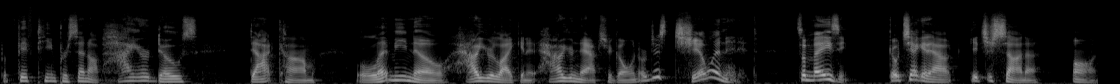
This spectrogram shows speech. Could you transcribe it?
for 15% off higherdose.com. Let me know how you're liking it, how your naps are going, or just chilling in it. It's amazing. Go check it out. Get your sauna on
